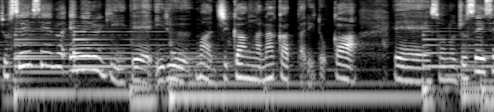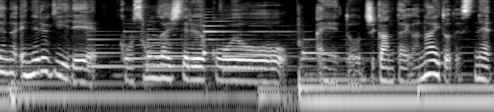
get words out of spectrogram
女性性のエネルギーでいる、まあ、時間がなかったりとか、えー、その女性性のエネルギーでこう存在してるこう、えーと、時間帯がないとですね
